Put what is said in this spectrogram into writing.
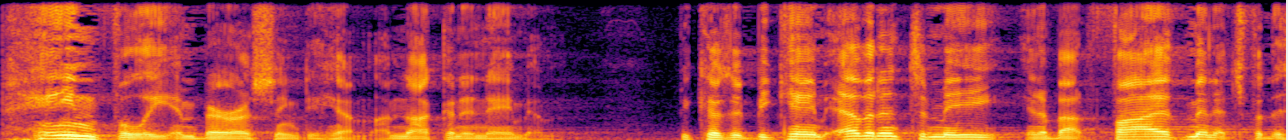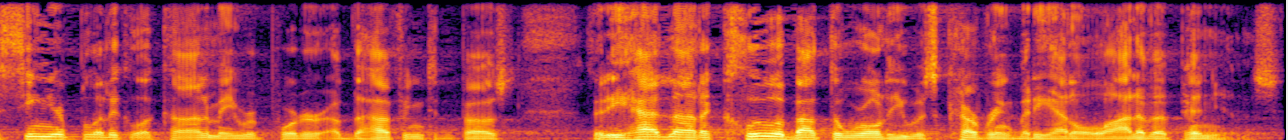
painfully embarrassing to him. I'm not going to name him because it became evident to me in about five minutes for the senior political economy reporter of the Huffington Post that he had not a clue about the world he was covering, but he had a lot of opinions.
